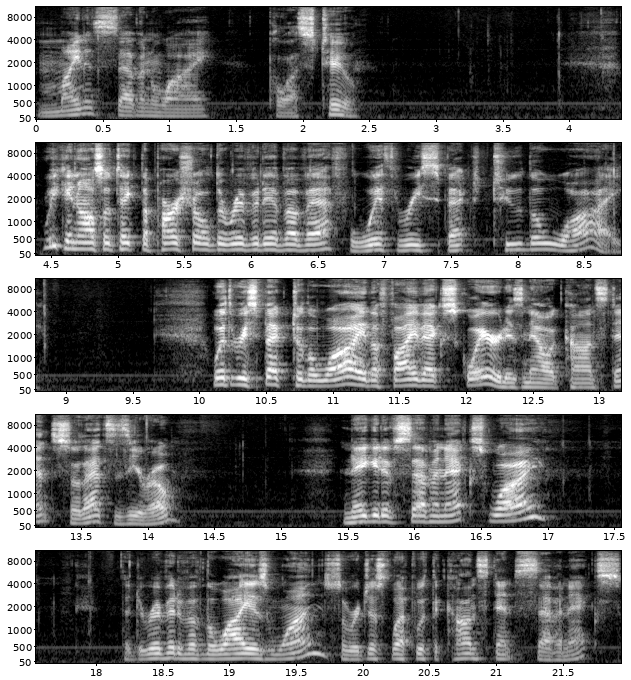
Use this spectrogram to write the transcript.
minus 7y plus 2. We can also take the partial derivative of f with respect to the y. With respect to the y, the 5x squared is now a constant, so that's 0. Negative 7xy, the derivative of the y is 1, so we're just left with the constant 7x.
